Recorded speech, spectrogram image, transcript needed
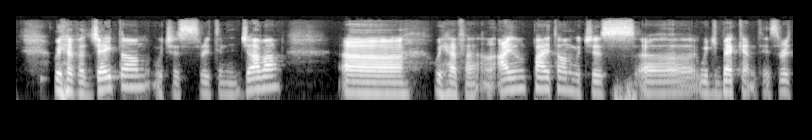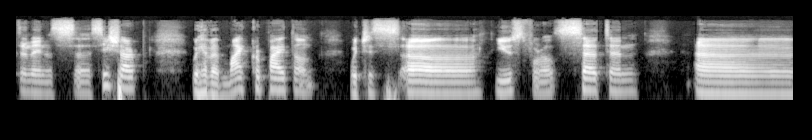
we have a Jython, which is written in Java. we have an IronPython, which is which backend is written in C sharp. We have a MicroPython, which is uh, used for certain uh,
